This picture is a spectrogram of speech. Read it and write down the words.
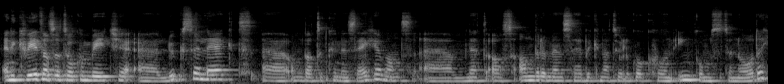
En ik weet dat het ook een beetje uh, luxe lijkt uh, om dat te kunnen zeggen, want ehm, net als andere mensen heb ik natuurlijk ook gewoon inkomsten nodig.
